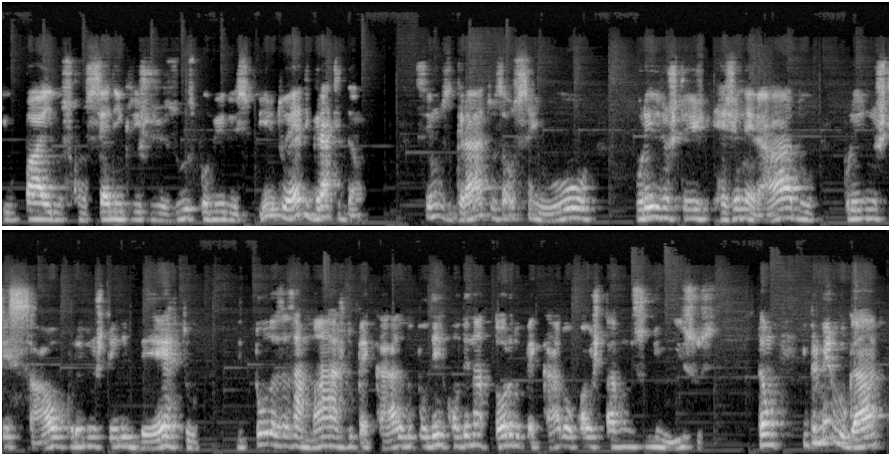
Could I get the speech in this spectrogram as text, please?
que o Pai nos concede em Cristo Jesus por meio do Espírito é de gratidão. Sermos gratos ao Senhor por Ele nos ter regenerado, por Ele nos ter salvo, por Ele nos ter liberto, de todas as amarras do pecado, do poder condenatório do pecado ao qual estávamos submissos. Então, em primeiro lugar,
